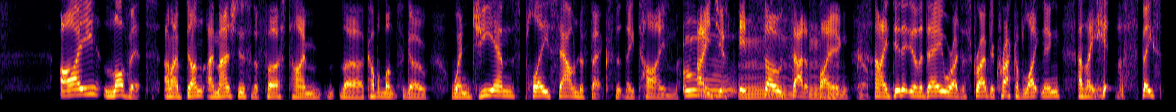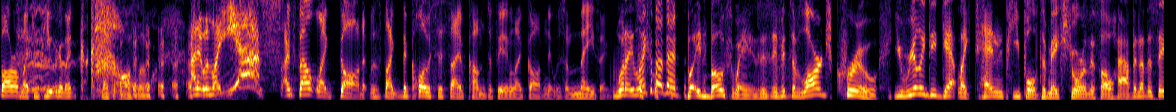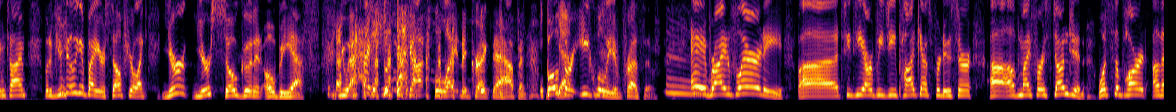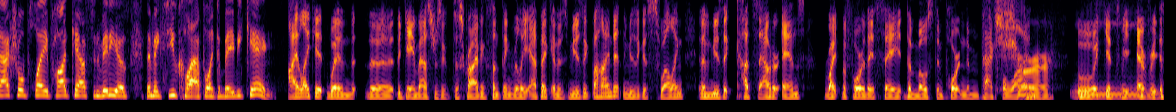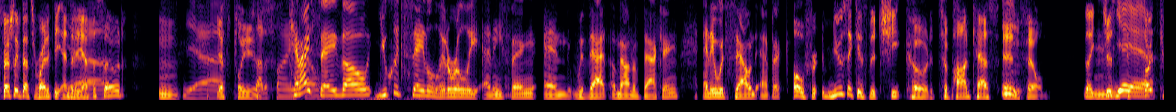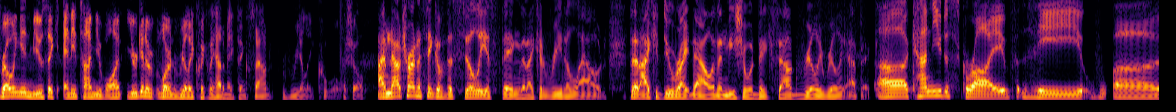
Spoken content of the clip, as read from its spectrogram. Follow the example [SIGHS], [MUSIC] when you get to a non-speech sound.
I love it. And I've done, I managed to do this for the first time uh, a couple months ago when GMs play sound effects that they time. I just, it's so satisfying. And I did it the other day where I described a crack of lightning as I hit the space bar on my computer and it went, [LAUGHS] That's awesome. [LAUGHS] and it was like, yes! I felt like God. It was like the closest I have come to feeling like God. And it was amazing. what I like about that but in both ways is if it's a large crew, you really did get like 10 people to make sure this all happened at the same time. But if you're doing it by yourself, you're like, you're you're so good at OBS. You [LAUGHS] actually got lightning crack to happen. Both Yeah. are equally impressive. [SIGHS] Hey, Brian Flaherty, uh, TTRPG podcast producer uh, of My First Dungeon. What's the part of actual play podcasts and videos that makes you clap like a baby king? I like it when the the game master is describing something really epic and there's music behind it. The music is swelling, and then the music cuts out or ends right before they say the most important, impactful line. Ooh, it gets me every, especially if that's right at the end of the episode. Mm. Yeah. Yes, please. Satisfying. Can I say though, you could say literally anything and with that amount of backing and it would sound epic. Oh, for music is the cheat code to podcasts and film. Like, Mm. just Yeah, yeah, start yeah. throwing in music anytime you want. You're gonna learn really quickly how to make things sound really cool. For sure. I'm now trying to think of the silliest thing that I could read aloud that I could do right now and then Misha would make sound really, really epic. Uh, can you describe the uh,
